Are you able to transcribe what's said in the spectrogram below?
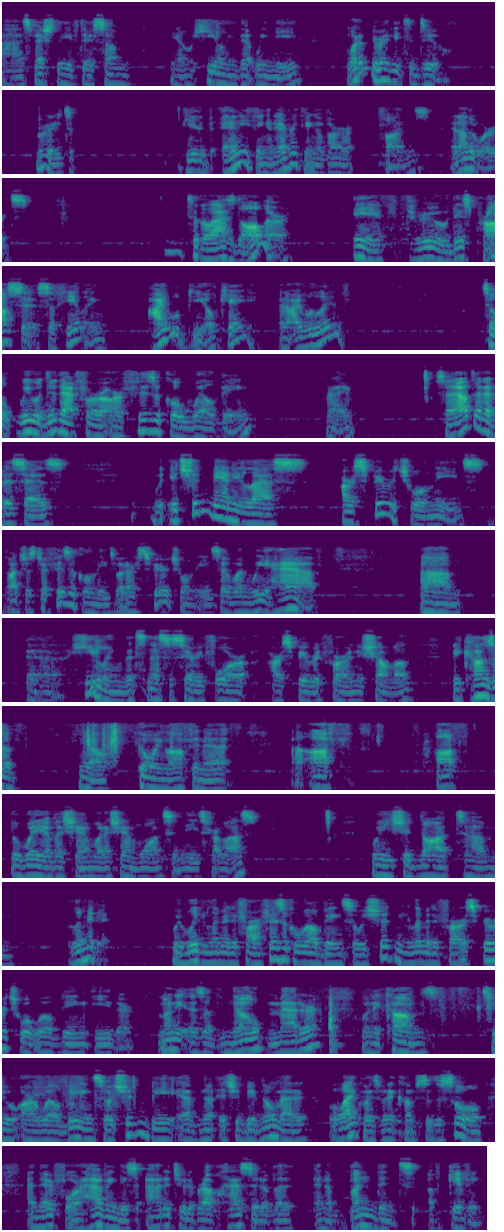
uh, especially if there's some, you know, healing that we need, what are we ready to do? We're ready to give anything and everything of our funds. In other words, to the last dollar, if through this process of healing, I will be okay and I will live. So we will do that for our physical well-being, right? So Alter Rebbe says it shouldn't be any less our spiritual needs, not just our physical needs, but our spiritual needs. That when we have um, uh, healing that's necessary for our spirit, for our neshama, because of you know going off in a uh, off off the way of Hashem, what Hashem wants and needs from us. We should not um, limit it. We wouldn't limit it for our physical well-being, so we shouldn't limit it for our spiritual well-being either. Money is of no matter when it comes to our well-being, so it shouldn't be of no, it should be of no matter. Likewise, when it comes to the soul, and therefore having this attitude of Rav Chesed of a, an abundance of giving,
